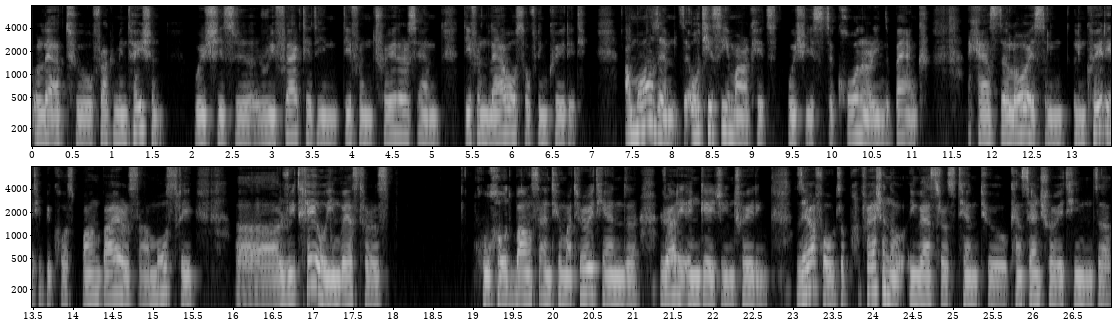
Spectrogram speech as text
led to fragmentation which is uh, reflected in different traders and different levels of liquidity. Among them, the OTC market, which is the corner in the bank, has the lowest liquidity because bond buyers are mostly uh, retail investors who hold bonds until maturity and uh, rarely engage in trading. Therefore, the professional investors tend to concentrate in the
